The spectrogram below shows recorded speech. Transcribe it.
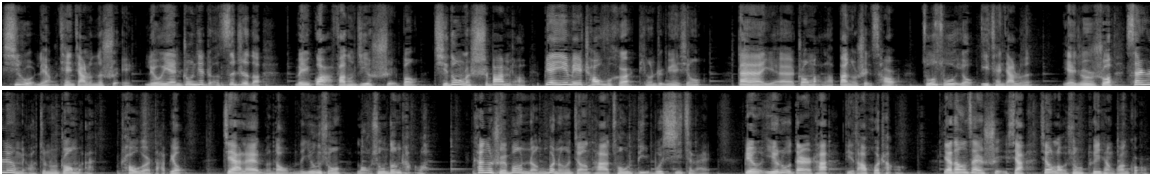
吸入两千加仑的水。流言终结者自制的尾挂发动机水泵启动了十八秒，便因为超负荷停止运行，但也装满了半个水槽，足足有一千加仑。也就是说，三十六秒就能装满，超额达标。接下来轮到我们的英雄老兄登场了，看看水泵能不能将它从底部吸起来，并一路带着它抵达火场。亚当在水下将老兄推向管口，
